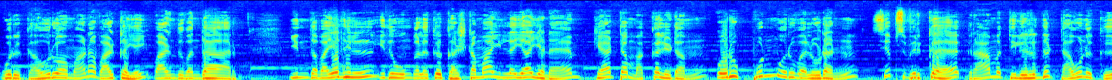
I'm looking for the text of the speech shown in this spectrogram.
ஒரு கௌரவமான வாழ்க்கையை வாழ்ந்து வந்தார். இந்த வயதில் இது உங்களுக்கு கஷ்டமா இல்லையா என கேட்ட மக்களிடம் ஒரு புன்முறுவலுடன் சிப்ஸ் விற்க கிராமத்திலிருந்து டவுனுக்கு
